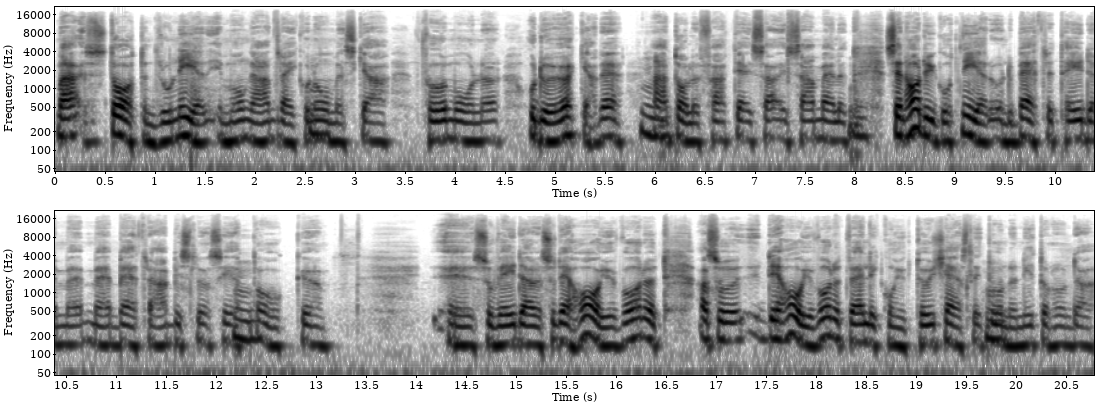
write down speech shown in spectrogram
Men staten drog ner i många andra ekonomiska. Förmåner och då ökade mm. antalet fattiga i, i samhället. Mm. Sen har det ju gått ner under bättre tider med, med bättre arbetslöshet mm. och eh, Eh, så vidare. Så det har ju varit, alltså, det har ju varit väldigt konjunkturkänsligt mm. under 1900-talet.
